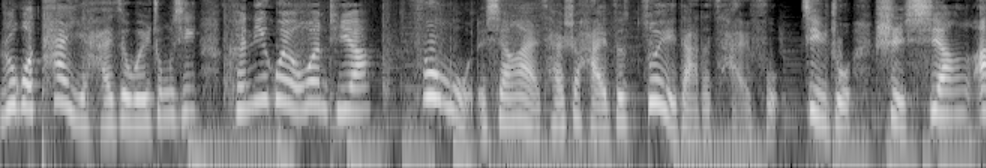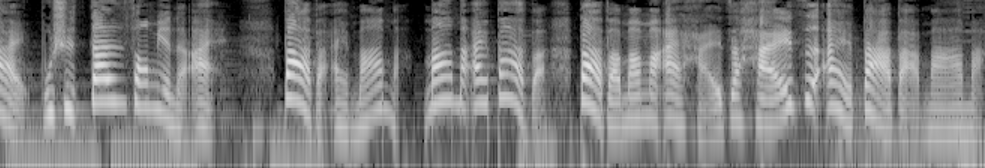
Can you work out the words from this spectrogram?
如果太以孩子为中心，肯定会有问题啊！父母的相爱才是孩子最大的财富。记住，是相爱，不是单方面的爱。爸爸爱妈妈，妈妈爱爸爸，爸爸妈妈爱孩子，孩子爱爸爸妈妈。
